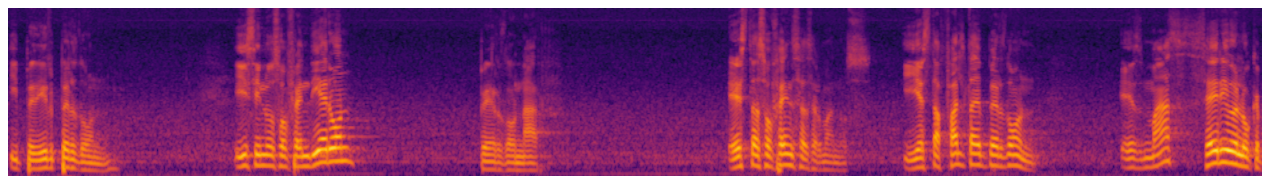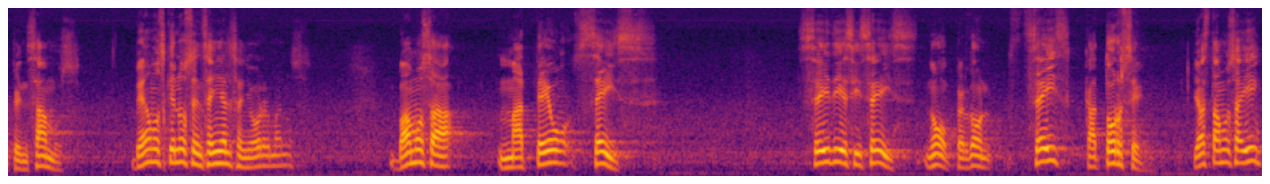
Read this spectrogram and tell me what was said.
y pedir perdón. Y si nos ofendieron, perdonar. Estas ofensas, hermanos, y esta falta de perdón es más serio de lo que pensamos. Veamos qué nos enseña el Señor, hermanos. Vamos a Mateo 6. 6.16, no, perdón, 6.14. ¿Ya estamos ahí?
